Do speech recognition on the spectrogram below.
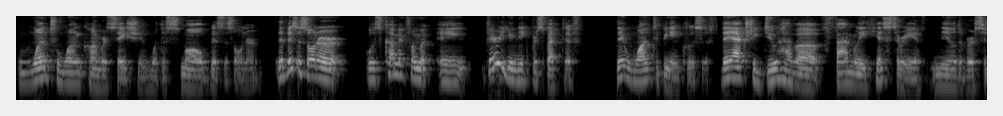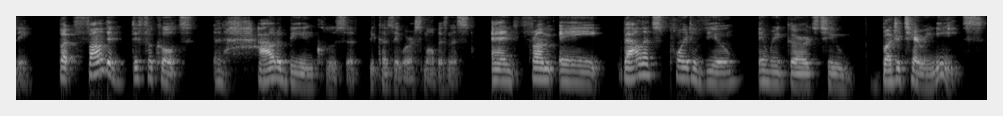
one to one conversation with a small business owner. The business owner was coming from a, a, very unique perspective. They want to be inclusive. They actually do have a family history of neurodiversity, but found it difficult and how to be inclusive because they were a small business. And from a balance point of view in regards to budgetary needs,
